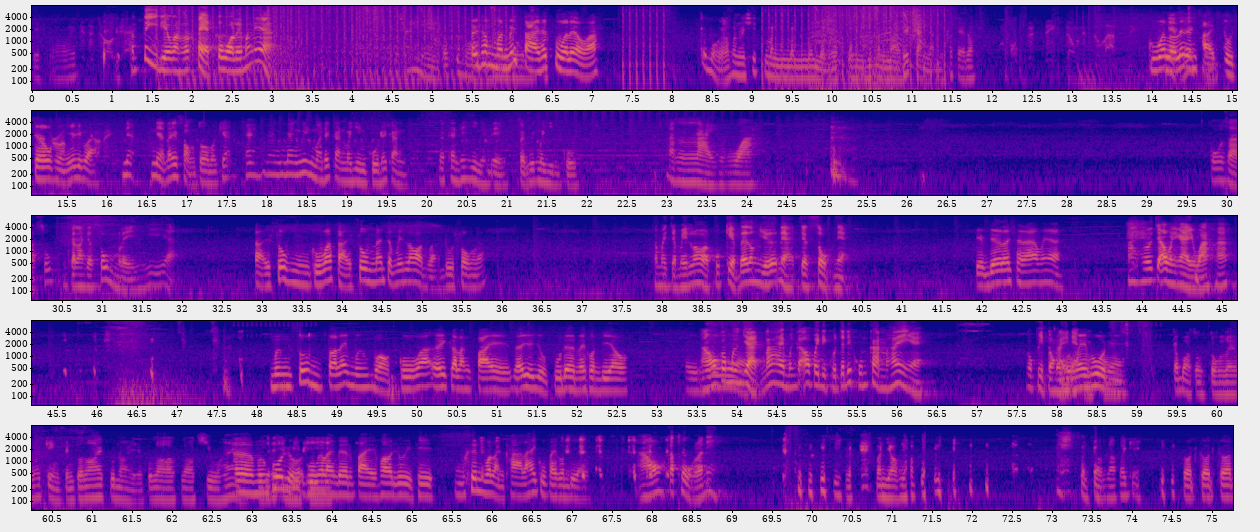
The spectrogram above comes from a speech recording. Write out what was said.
เรียบร้อยมันตีเดียวกันมันแปดตัวเลยมั้งเนี่ย ไม่ใช่ไงก็กูบอกเฮ้ยถ้ามันไม่ตายสักตัวเลยเหรอวะ ก็บอกแล้วมันไม่ใช่มันมันมันเหมือนว่ามันมันมาด้วยกันอะมึงเข้าใจปะกูว่าเราเนี่ยเล่นสายจู่โจมอย่างนี้ดีกว่า เนี่ยเนี่ยไล่สองตัวเมื่อกี้แม่งแม่งแม่งวิ่งมาด้วยกันมายิงกูด้วยกัน แล้วแทนที่ยิงกันเองแต่วิ่งมายิงกู อะไรวะ กูสาซุ่มกำลังจะซุ่มเลยไอ้เฮียสายซุ่มกูว่าสายซุ่มน่าจะไม่รอดว่ะ ดูทรงแล้ว ทำไมจะไม่รอด กูเก็บได้ต้องเยอะเนี่ยเจ็ดศพเนี่ยเก็บเยอะแล้วชนะไหมอะอ้าวแล้วจะเอายังไงวะฮะ มึงซุ่มตอนแรกมึงบอกกูว่า เอ้ยกำลังไป แล้วอยู่ๆกูเดินไปคนเดียวไหี้เอาก็มึงอยากได้ มึงก็เอาไปดิ กูจะได้คุ้มกันให้ไง ก็ผิดตรงไหนแต่มึงเนี่ย ไม่พูดไง ก็บอกตรงๆเลยว่าเก่งเป็นตัวร้อยกูหน่อยเดี๋ยวกูรอรอคิวให้เออ มึงจะไพูดอยู่ MVP กูกำลังเดินไป พอดูอีกที มึงขึ้นบนหลังคาแล้วให้กูไปคนเดียว เอาก็ถูกแล้วนี่ มันยอมรับแล้วมันยอมรับแล้วเก่งกดกดกด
